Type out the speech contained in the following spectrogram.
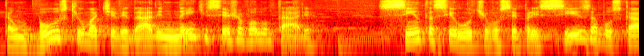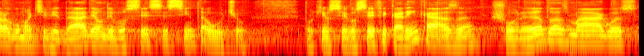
então busque uma atividade, nem que seja voluntária. Sinta-se útil, você precisa buscar alguma atividade onde você se sinta útil. Porque se você ficar em casa chorando as mágoas,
